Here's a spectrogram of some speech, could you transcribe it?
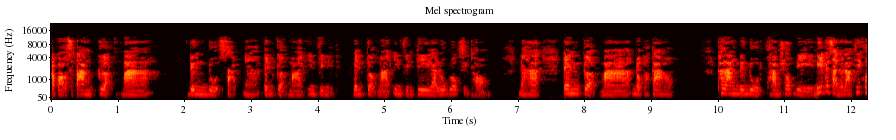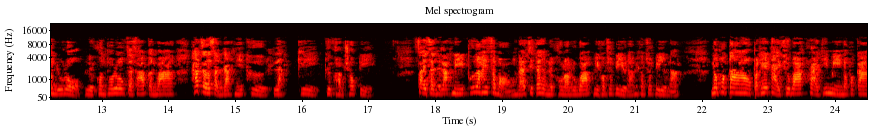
กระเป๋าสตางค์เกือกมาดึงดูดซับนะเป็นเกือกม้าอินฟินิตเป็นเกือกม้าอินฟินิตี้และลูกโลกสีทองนะคะเป็นเกือกม้านพเก้า พลังดึงดูดความโชคดี นี่เป็นสัญลักษณ์ที่คนยุโรป หรือคนทั่วโลกจะทราบกันว่า ถ้าเจอสัญลักษณ์นี้คือลัคกี้คือความโชคดี ใส่สัญลักษณ์นี้เพื่อให้สมองและจิตใต้สำนึกของเรารู้ว่ามีความโชคดีอยู่นะมีความโชคดีอยู่นะนพเก้าประเทศไทยเชื่อว่าใครที่มีนพเก้า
